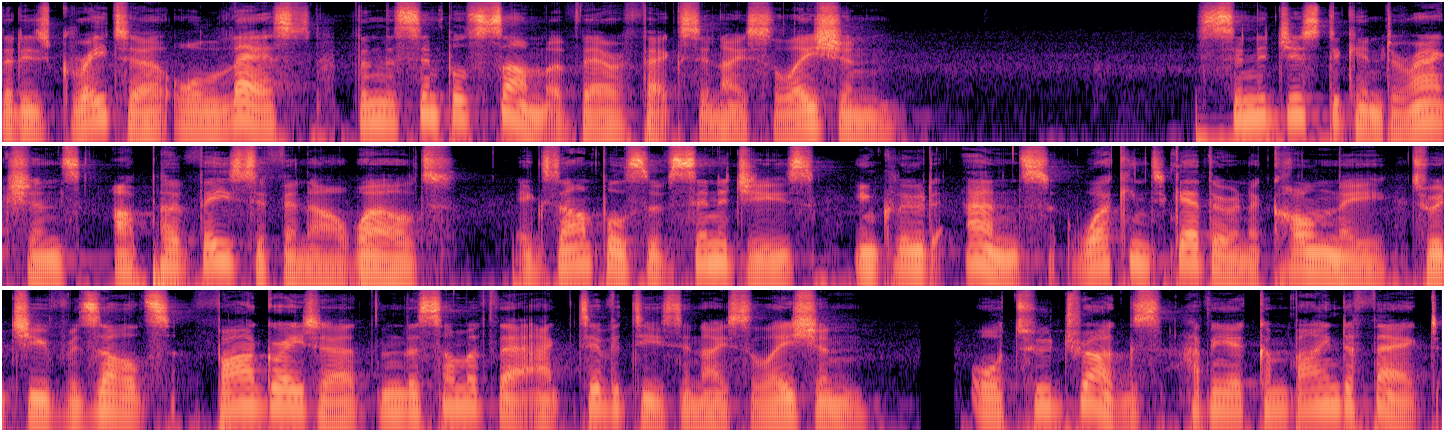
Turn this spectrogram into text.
that is greater or less than the simple sum of their effects in isolation. Synergistic interactions are pervasive in our world. Examples of synergies include ants working together in a colony to achieve results far greater than the sum of their activities in isolation, or two drugs having a combined effect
